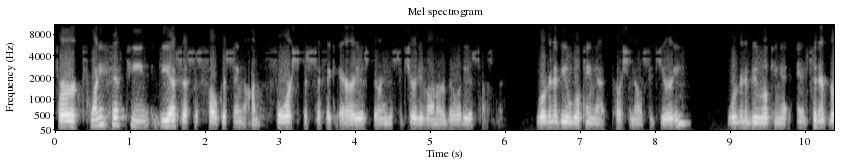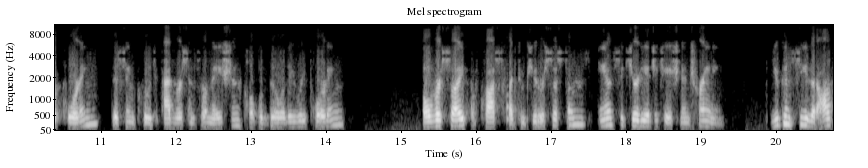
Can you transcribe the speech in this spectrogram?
For 2015, DSS is focusing on four specific areas during the security vulnerability assessment. We're going to be looking at personnel security. We're going to be looking at incident reporting. This includes adverse information, culpability reporting, oversight of classified computer systems, and security education and training. You can see that our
